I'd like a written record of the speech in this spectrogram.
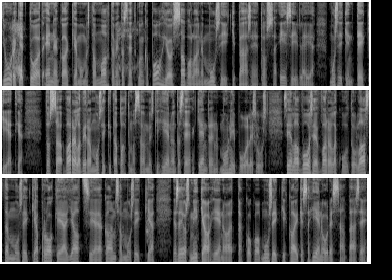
Juurikin tuo, että ennen kaikkea mun mielestä on mahtavinta se, että kuinka pohjoissavolainen musiikki pääsee tuossa esille ja musiikin tekijät ja Tuossa Varella Viran musiikkitapahtumassa on myöskin hienointa se genren monipuolisuus. Siellä on vuosien varrella kuultu lastenmusiikkia, prokea, jatsia ja kansanmusiikkia. Ja se jos mikä on hienoa, että koko musiikki kaikessa hienoudessaan pääsee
